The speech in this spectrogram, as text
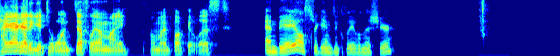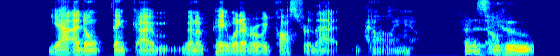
I, I got to get to one. Definitely on my on my bucket list. NBA All Star games in Cleveland this year. Yeah, I don't think I'm gonna pay whatever it would cost for that. I don't blame you. trying to see who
